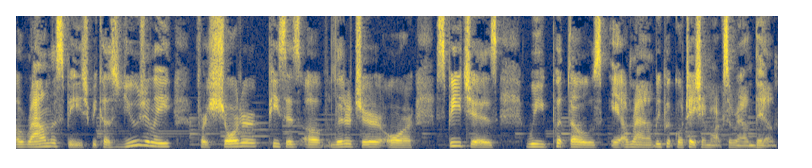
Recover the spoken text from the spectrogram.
around the speech, because usually for shorter pieces of literature or speeches, we put those around, we put quotation marks around them.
